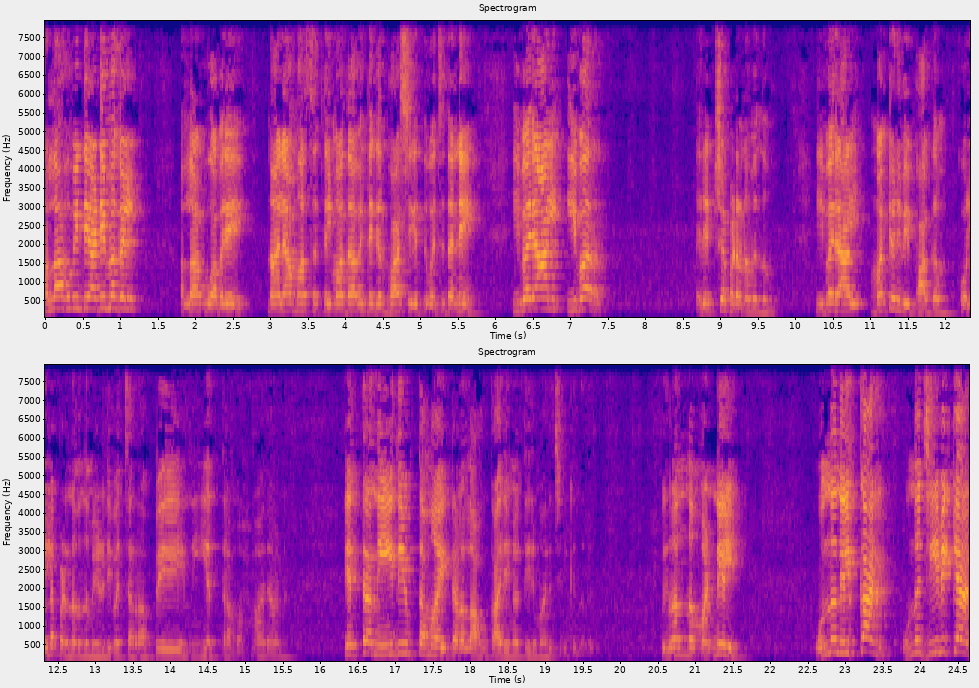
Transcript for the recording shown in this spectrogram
അള്ളാഹുവിന്റെ അടിമകൾ അള്ളാഹു അവരെ നാലാം മാസത്തിൽ മാതാവിന്റെ ഗർഭാശയത്ത് വെച്ച് തന്നെ ഇവരാൽ ഇവർ രക്ഷപ്പെടണമെന്നും ഇവരാൽ മറ്റൊരു വിഭാഗം കൊല്ലപ്പെടണമെന്നും എഴുതി വെച്ച റബ്ബേ നീ എത്ര മഹാനാണ്. എത്ര നീതിയുക്തമായിട്ടാണ് അള്ളാഹു കാര്യങ്ങൾ തീരുമാനിച്ചിരിക്കുന്നത്. പിറന്ന മണ്ണിൽ ഒന്ന് നിൽക്കാൻ ഒന്ന് ജീവിക്കാൻ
